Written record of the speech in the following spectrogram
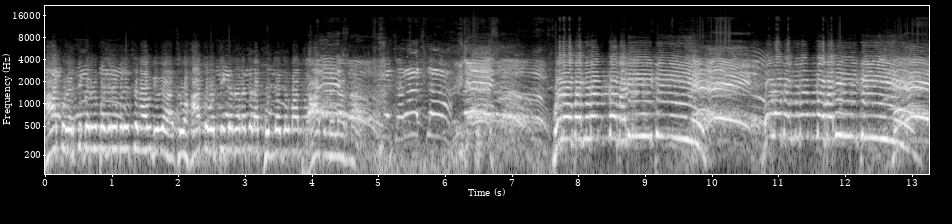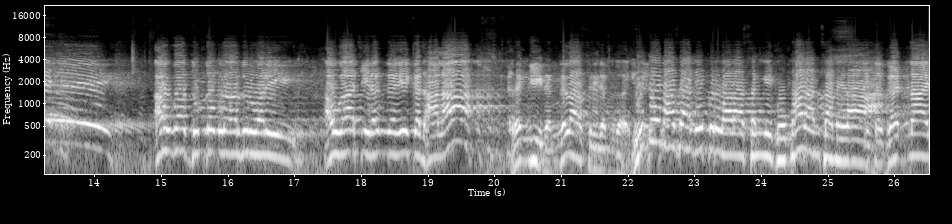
हात वरती करून बजरंगबलीचं नाव घेऊया. जो हात वरती करणार त्याला पुढल्या जन्मात हात मिळणार नाही. बोलो बजरंग बली की। बोलो बजरंग बली की। अवघ दुमदुम अर्जुनवाडी अवघाची रंग एक झाला. रंगी रंगला श्रीरंग. विटू माझा लेकरवाळा संगी गोपाळांचा मेळा. गट नाही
